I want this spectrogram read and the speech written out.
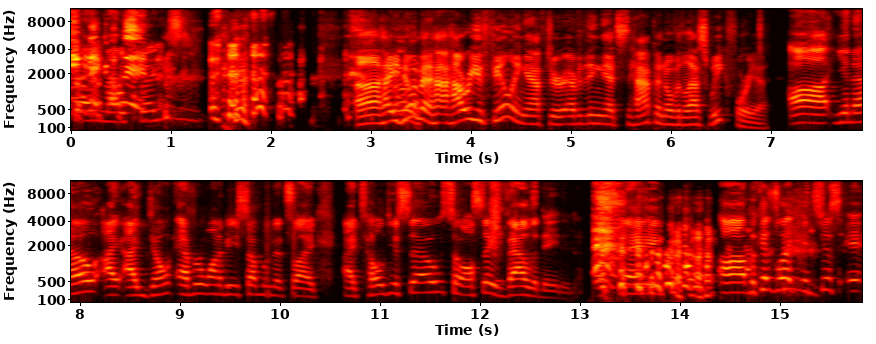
say nice in. things?" Uh, how you Oh. doing, man? How, how are you feeling after everything that's happened over the last week for you? Uh, you know, I I don't ever want to be someone that's like, "I told you so," so I'll say validated. I'll say uh, because like it's just it,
